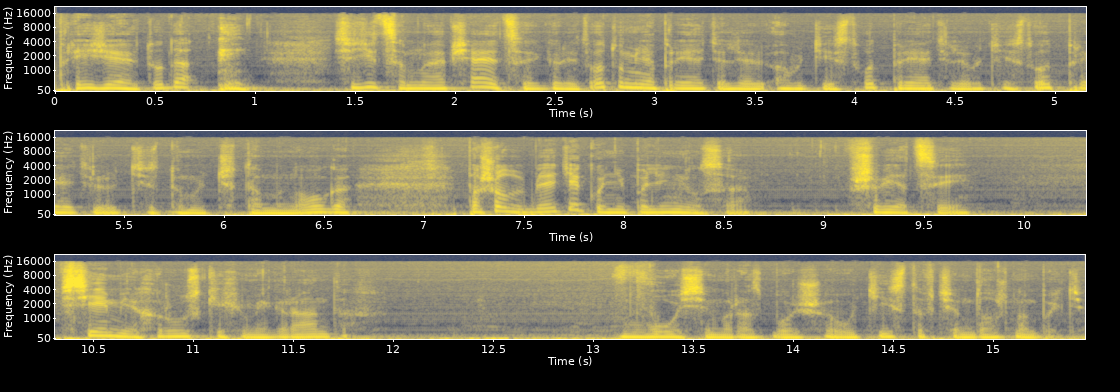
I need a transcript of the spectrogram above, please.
Приезжаю туда, сидит со мной, общается и говорит, вот у меня приятель аутист, вот приятель аутист, вот приятель аутист. Думаю, что-то много. Пошел в библиотеку, не поленился. В Швеции в семьях русских иммигрантов в 8 раз больше аутистов, чем должно быть.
